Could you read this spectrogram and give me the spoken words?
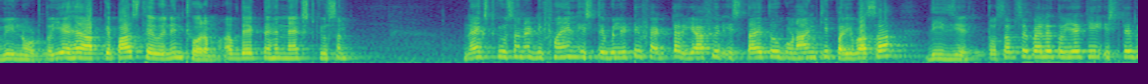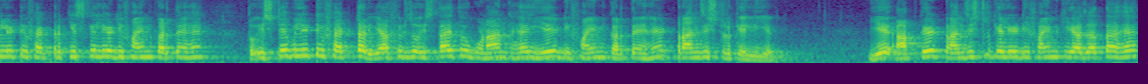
वी नोट तो ये है आपके पास थेवेनिन थ्योरम अब देखते हैं नेक्स्ट क्वेश्चन नेक्स्ट क्वेश्चन है डिफाइन स्टेबिलिटी फैक्टर या फिर स्थायित्व गुणांक की परिभाषा दीजिए। तो सबसे पहले तो ये कि स्टेबिलिटी फैक्टर किसके लिए डिफाइन करते हैं? तो स्टेबिलिटी फैक्टर या फिर जो स्थायित्व गुणांक है, ये डिफाइन करते हैं ट्रांजिस्टर के लिए। ये आपके ट्रांजिस्टर के लिए डिफाइन किया जाता है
